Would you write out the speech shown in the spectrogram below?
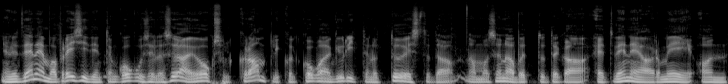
ja nüüd Venemaa president on kogu selle sõja jooksul kramplikult kogu aeg üritanud tõestada oma sõnavõttudega, et Vene armee on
